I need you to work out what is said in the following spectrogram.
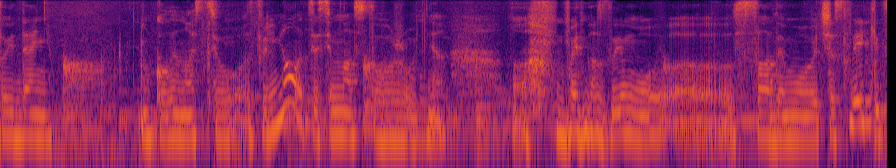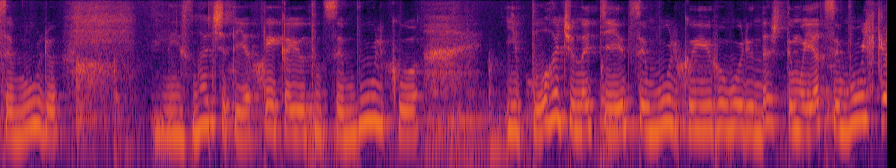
Той день, Настю звільняли, це 17 жовтня, ми на зиму садимо часник і цибулю. І, значить, я тикаю ту цибульку і плачу над тією цибулькою і говорю, де ж ти моя цибулька?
